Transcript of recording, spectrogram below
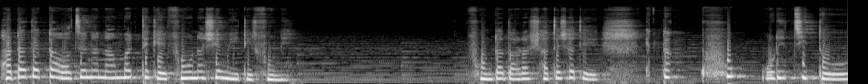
হঠাৎ একটা অচেনা নাম্বার থেকে ফোন আসে মেয়েটির ফোনে। ফোনটা ধরার সাথে সাথে একটা পরিচিত,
